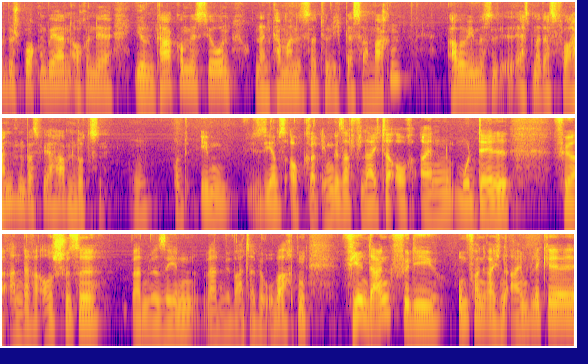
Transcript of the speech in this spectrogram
äh, besprochen werden, auch in der IK-Kommission, und dann kann man es natürlich besser machen. Aber wir müssen erstmal das Vorhanden, was wir haben, nutzen. Hm. Und eben, Sie haben es auch gerade eben gesagt, vielleicht auch ein Modell für andere Ausschüsse. Werden wir sehen, werden wir weiter beobachten. Vielen Dank für die umfangreichen Einblicke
